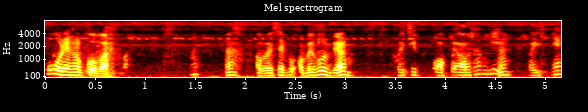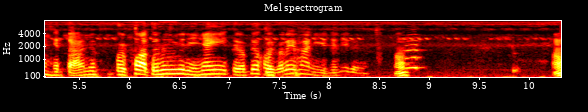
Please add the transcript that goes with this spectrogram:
โอ้ได้หอดกบอะฮะเอาไปใส่เอาไปพูดเพียงข่อยสิออกไปเอาทั้งที่ฮะข่อยยังเห็นตาเนี่ยข่อยพ่อตัวหนึงอยู่นี่ใหญ่เติบเด้อข่อยก็เลยมานี่เท่านี้เลยเอา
